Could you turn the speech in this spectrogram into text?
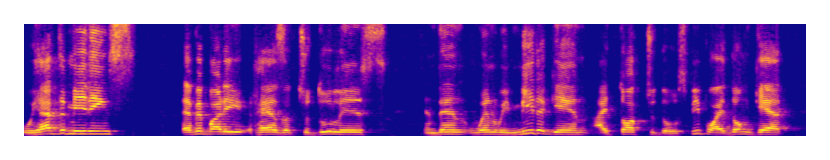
we have the meetings. Everybody has a to-do list and then when we meet again i talk to those people i don't get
